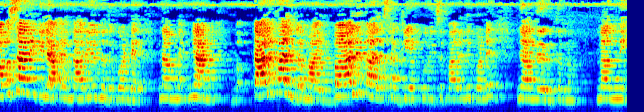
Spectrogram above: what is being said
അവസാനിക്കില്ല എന്നറിയുന്നത് കൊണ്ട് ഞാൻ താൽക്കാലികമായി ബാല്യകാല സഖിയെ കുറിച്ച് പറഞ്ഞുകൊണ്ട് ഞാൻ നിർത്തുന്നു. നന്ദി.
